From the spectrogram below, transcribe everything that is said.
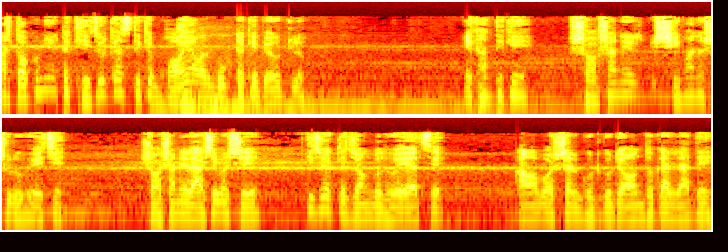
আর তখনই একটা খেজুর গাছ থেকে ভয় আমার বুকটা কেঁপে উঠল। এখান থেকে শ্মশানের সীমানা শুরু হয়েছে। শ্মশানের আশেপাশে কিছু একটা জঙ্গল হয়ে আছে। আমাবস্যার ঘুটঘুটে অন্ধকার রাতে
